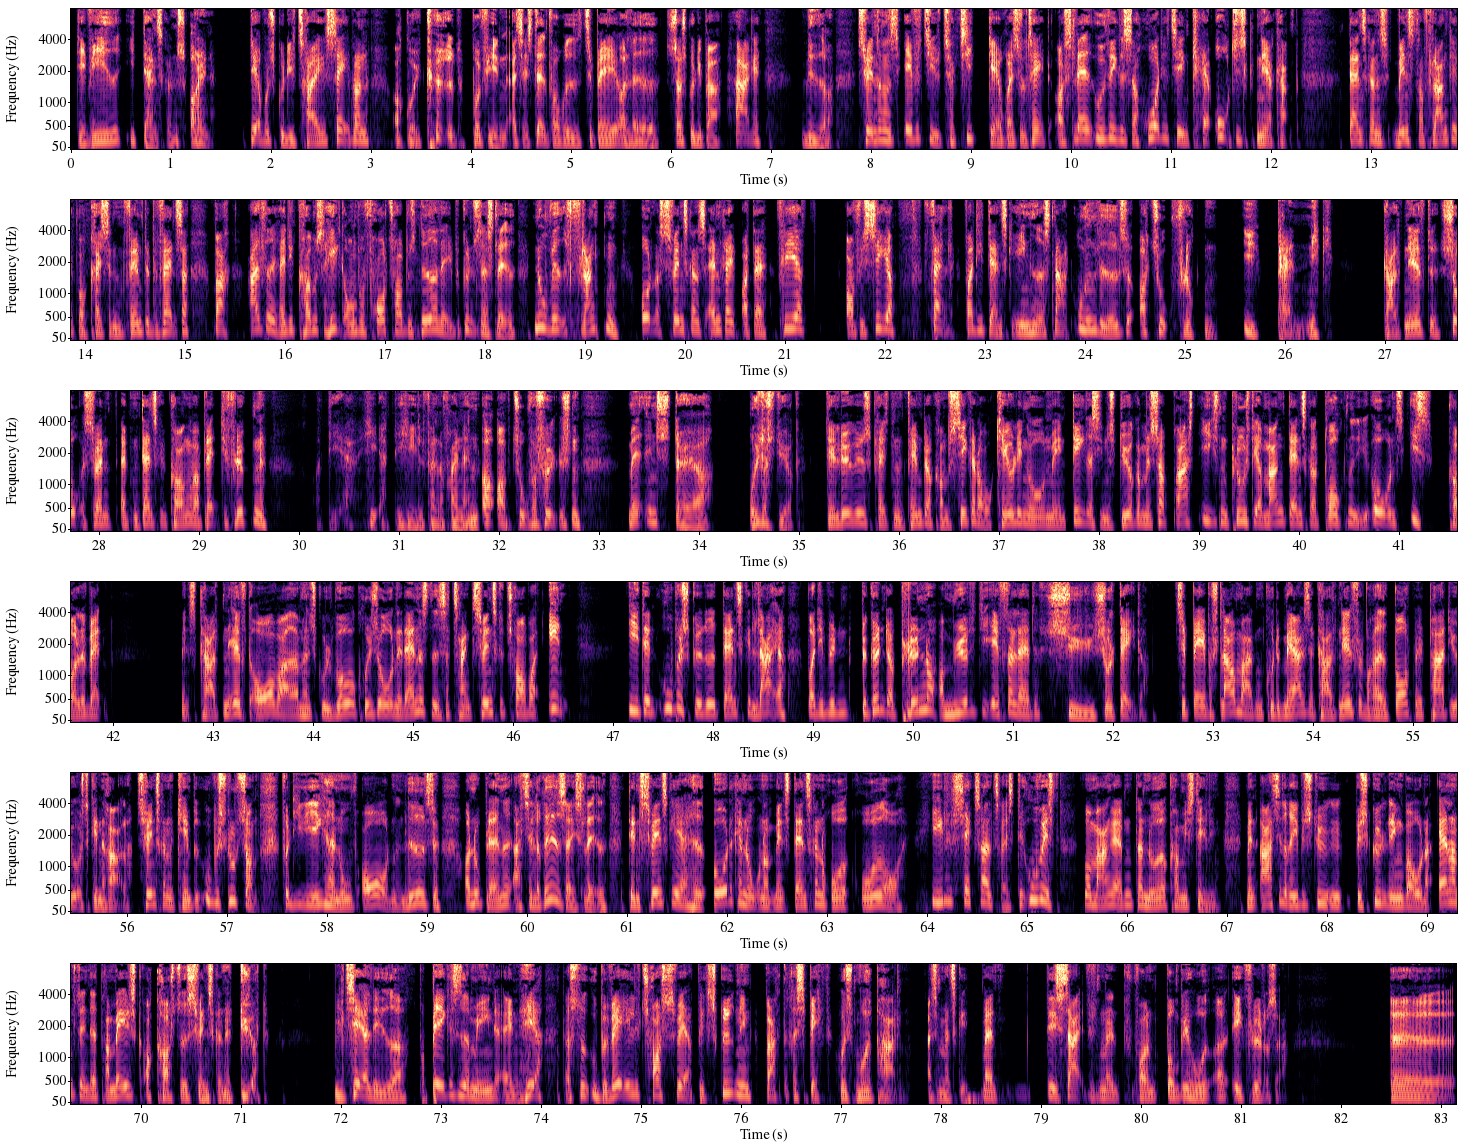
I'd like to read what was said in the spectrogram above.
det hvide i danskernes øjne. Derpå skulle de trække sablerne og gå i kødet på fjenden. Altså i stedet for at ride tilbage og lade, så skulle de bare hakke videre. Svenskernes effektive taktik gav resultat, og slaget udviklede sig hurtigt til en kaotisk nærkamp. Danskernes venstre flanke, hvor Christian V befandt sig, var aldrig rigtig kommet sig helt oven på fortroppens nederlag i begyndelsen af slaget. Nu ved flanken under svenskernes angreb, og da flere officerer faldt, var de danske enheder snart uden ledelse og tog flugten i panik. Karl den 11. så, at den danske konge var blandt de flygtende, og det er her, det hele falder fra hinanden, og optog forfølgelsen med en større rytterstyrke. Det lykkedes Christian 5. at komme sikkert over Kævlingeåen med en del af sine styrker, men så brast isen pludselig, og mange danskere druknede i åens iskolde vand. Mens Karl den efter overvejede, om han skulle våge at krydse åen et andet sted, så trængte svenske tropper ind i den ubeskyttede danske lejr, hvor de begyndte at plyndre og myrde de efterladte syge soldater. Tilbage på slagmarken kunne det mærkes, at Karl den 11. var reddet bort med et par af de øverste generaler. Svenskerne kæmpede ubeslutsomt, fordi de ikke havde nogen overordnet ledelse, og nu blandede artilleriet sig i slaget. Den svenske her havde otte kanoner, mens danskerne rådede over hele 56. Det er uvist, hvor mange af dem, der nåede at komme i stilling. Men artilleribeskyldningen var under alle omstændigheder dramatisk og kostede svenskerne dyrt. Militærledere på begge sider mente, at en her, der stod ubevægeligt trods svær beskydning, vagte respekt hos modparten. Altså, man skal, man, det er sejt, hvis man får en bombe i hovedet og ikke flytter sig. Øh,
